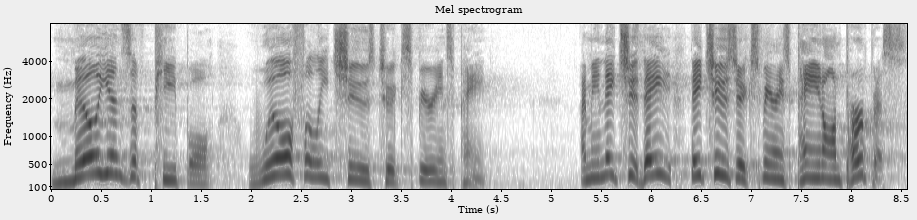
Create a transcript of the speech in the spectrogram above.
millions of people willfully choose to experience pain. I mean, they, choo- they, they choose to experience pain on purpose.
